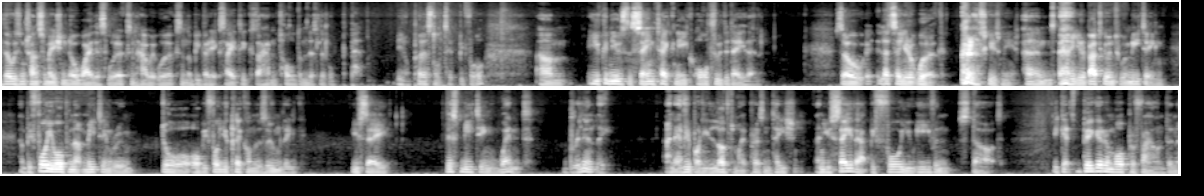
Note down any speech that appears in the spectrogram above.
Those in transformation know why this works and how it works, and they'll be very excited because I haven't told them this little, you know, personal tip before. Um, you can use the same technique all through the day then. So let's say you're at work, excuse me, and you're about to go into a meeting, and before you open that meeting room door or before you click on the Zoom link, you say, this meeting went brilliantly and everybody loved my presentation. And you say that before you even start. It gets bigger and more profound. And,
